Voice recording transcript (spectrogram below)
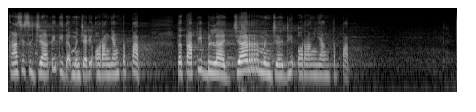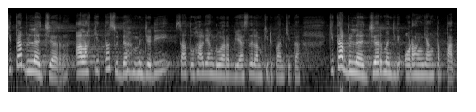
Kasih sejati tidak menjadi orang yang tepat, tetapi belajar menjadi orang yang tepat. Kita belajar, Allah kita sudah menjadi satu hal yang luar biasa dalam kehidupan kita. Kita belajar menjadi orang yang tepat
